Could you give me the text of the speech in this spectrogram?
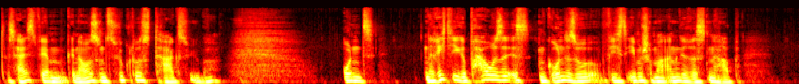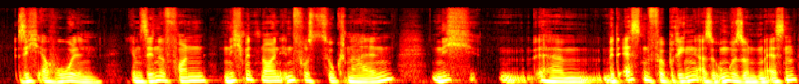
das heißt, wir haben genauso einen Zyklus tagsüber. Und eine richtige Pause ist im Grunde so, wie ich es eben schon mal angerissen habe, sich erholen. Im Sinne von nicht mit neuen Infos zuknallen, nicht ähm, mit Essen verbringen, also ungesundem Essen,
